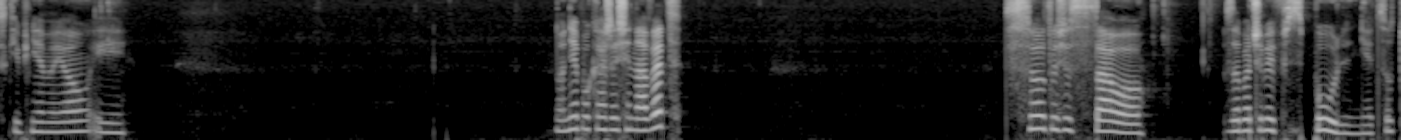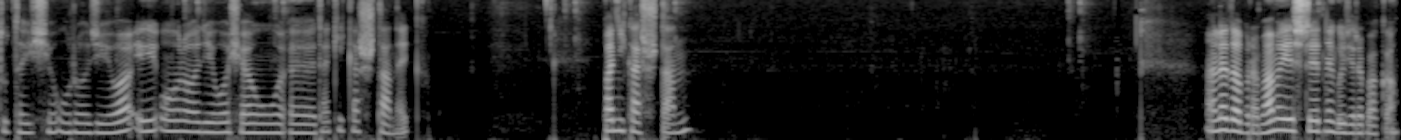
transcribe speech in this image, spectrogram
Skipniemy ją i... No nie pokaże się nawet? Co tu się stało? Zobaczymy wspólnie, co tutaj się urodziło. I urodziło się e, taki kasztanek. Pani kasztan. Ale dobra, mamy jeszcze jednego źrebaka.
